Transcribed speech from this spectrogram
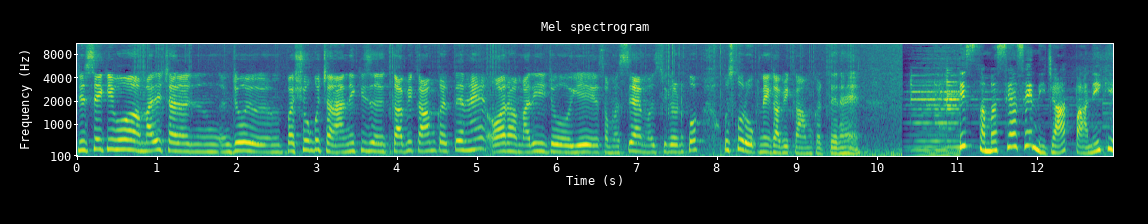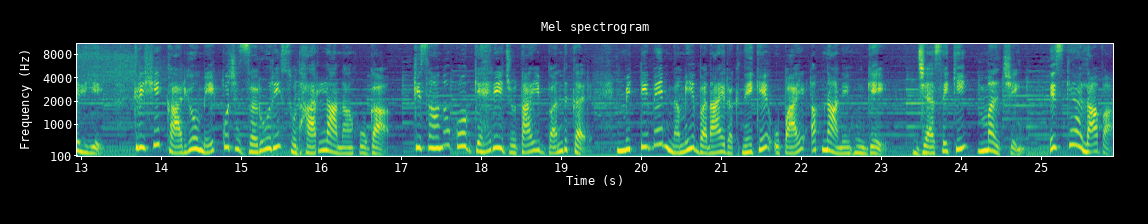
जिससे कि वो हमारे जो पशुओं को चराने की का भी काम करते रहें और हमारी जो ये समस्या है मरुस्थलीकरण को, उसको रोकने का भी काम करते रहें। इस समस्या से निजात पाने के लिए कृषि कार्यों में कुछ ज़रूरी सुधार लाना होगा। किसानों को गहरी जुताई बंद कर, मिट्टी में नमी बनाए रखने के उपाय अपनाने होंगे, जैसे कि मल्चिंग इसके अलावा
